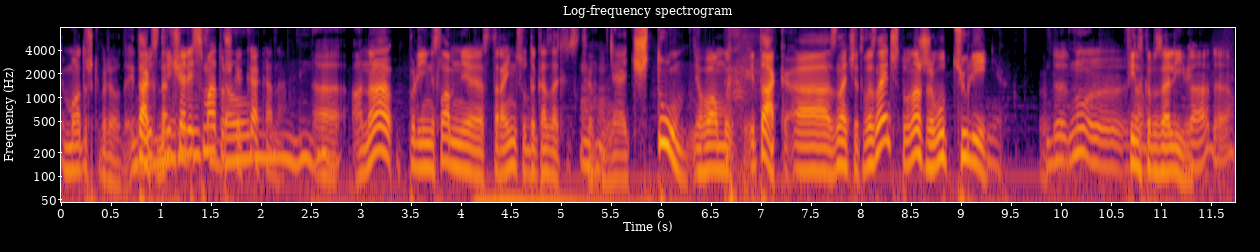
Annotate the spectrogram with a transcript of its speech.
Матушки природы. Вы Итак, да- встречались с матушкой, как она? э, она принесла мне страницу доказательств. Э, Чту вам их. Итак, э, значит, вы знаете, что у нас живут тюлени Да, ну, э, в Финском там, заливе. Да, да.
